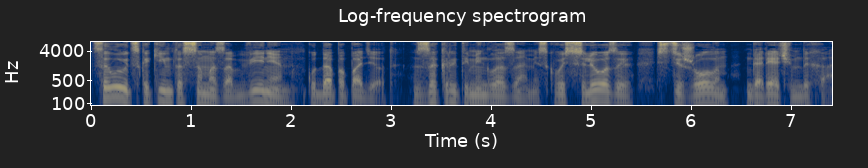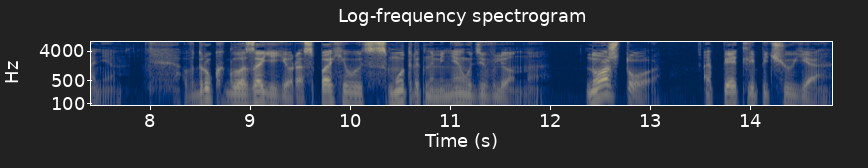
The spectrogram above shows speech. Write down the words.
Целует с каким-то самозабвением, куда попадет, с закрытыми глазами, сквозь слезы, с тяжелым, горячим дыханием. Вдруг глаза ее распахиваются, смотрят на меня удивленно. «Ну а что?» Опять лепечу я.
